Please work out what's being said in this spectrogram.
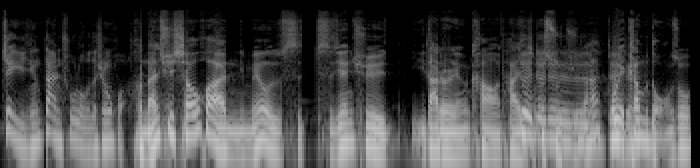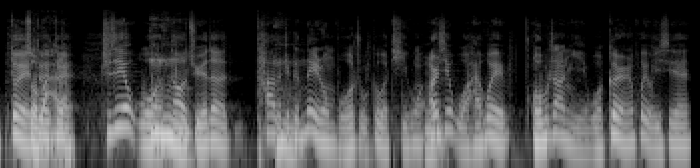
这已经淡出了我的生活了。很难去消化，你没有时时间去一大堆人看到它有什么数据我也看不懂。说对对对直接我倒觉得他的这个内容博主给我提供，嗯而且我还会，我不知道你，我个人会有一些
